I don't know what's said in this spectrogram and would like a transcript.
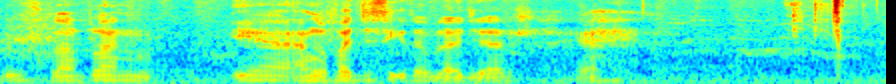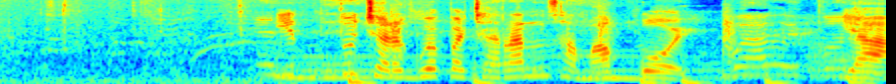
Duh pelan-pelan. Ya anggap aja sih kita belajar ya. Itu cara gue pacaran sama Boy. Ya,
